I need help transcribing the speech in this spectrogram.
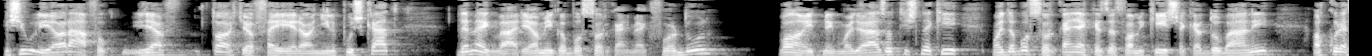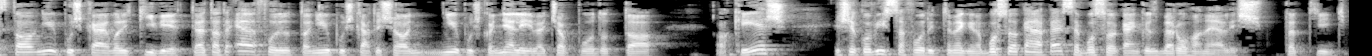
és Júlia ráfog, ugye tartja a fejére a nyílpuskát, de megvárja, amíg a boszorkány megfordul, valamit még magyarázott is neki, majd a boszorkány elkezdett valami késeket dobálni, akkor ezt a nyílpuskával így kivétte, tehát elfordította a nyílpuskát, és a nyílpuska nyelébe csapódott a, a kés, és akkor visszafordítja megint a boszorkány, persze a boszorkány közben rohan el is. Tehát így.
